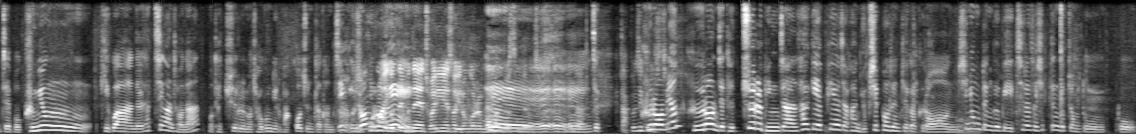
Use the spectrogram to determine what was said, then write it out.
이제 뭐 금융기관을 사칭한 전화, 뭐 대출을 뭐 저금리로 바꿔준다든지 아, 이런 코로나 이것 때문에 저희 에서 이런 거를 뭐 예, 만들었습니다. 예, 예, 예. 이제 새끼 그러면 그런 이제 대출을 빙자한 사기의 피해자가 한 60%가 그런 어. 신용 등급이 7에서 10등급 정도로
